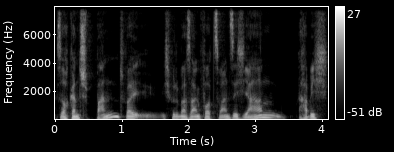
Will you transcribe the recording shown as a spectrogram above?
Ist auch ganz spannend, weil ich würde mal sagen, vor 20 Jahren habe ich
